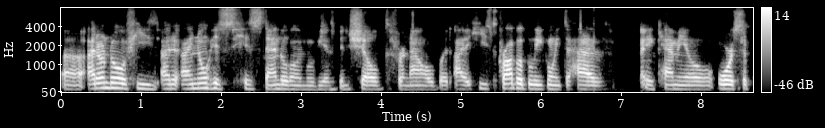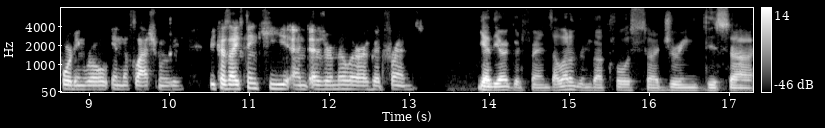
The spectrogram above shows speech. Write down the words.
Uh, I don't know if he's. I, I know his his standalone movie has been shelved for now, but I he's probably going to have a cameo or supporting role in the Flash movie because I think he and Ezra Miller are good friends. Yeah, they are good friends. A lot of them got close uh, during this uh,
